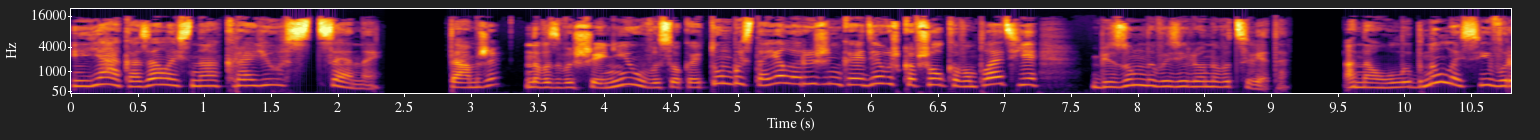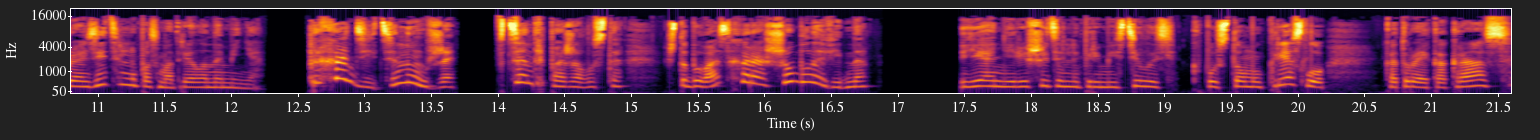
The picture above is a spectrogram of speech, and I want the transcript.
и я оказалась на краю сцены. Там же, на возвышении у высокой тумбы, стояла рыженькая девушка в шелковом платье безумного зеленого цвета. Она улыбнулась и выразительно посмотрела на меня. Проходите, ну же, в центр, пожалуйста, чтобы вас хорошо было видно». Я нерешительно переместилась к пустому креслу, которое как раз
